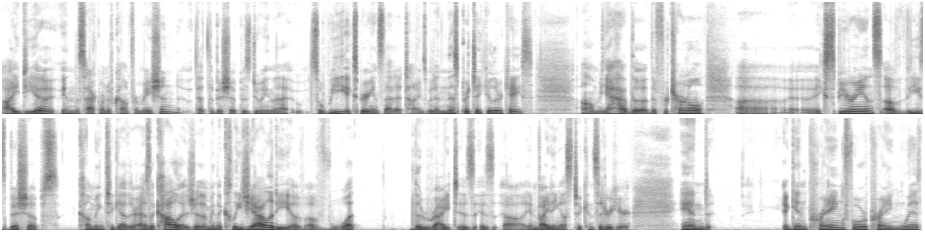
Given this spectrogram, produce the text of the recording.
idea in the sacrament of confirmation that the bishop is doing that. So we experience that at times, but in this particular case, um, yeah, the the fraternal uh, experience of these bishops coming together as a college. I mean, the collegiality of of what the rite is is uh, inviting us to consider here, and again praying for praying with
